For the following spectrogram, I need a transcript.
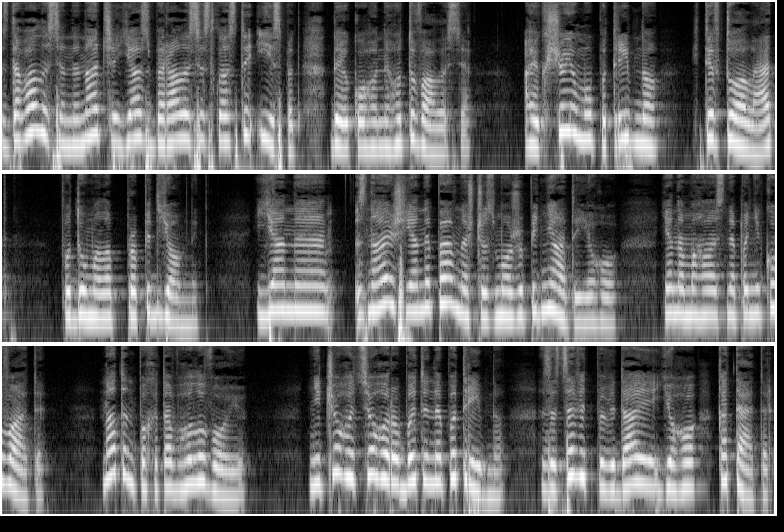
Здавалося, неначе я збиралася скласти іспит, до якого не готувалася. А якщо йому потрібно йти в туалет, подумала про підйомник. Я не знаєш, я не певна, що зможу підняти його. Я намагалась не панікувати. Натан похитав головою. Нічого цього робити не потрібно. За це відповідає його катетер.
